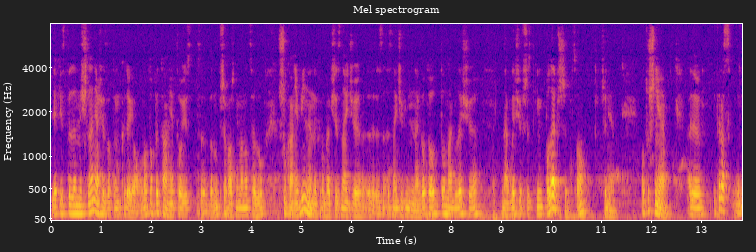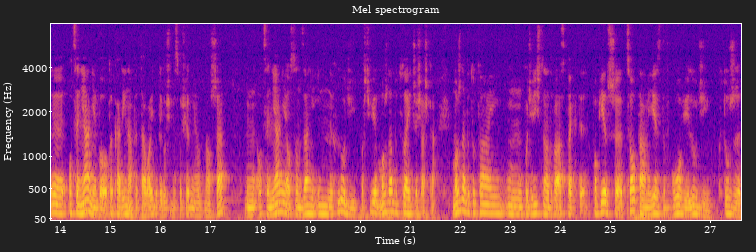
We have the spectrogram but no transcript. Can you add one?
Jakie style myślenia się za tym kryją? No to pytanie to jest, no, przeważnie ma na celu szukanie winnych, no bo jak się znajdzie, znajdzie winnego, to, to nagle, się, nagle się wszystkim polepszy, co? Czy nie? Otóż nie. E, I teraz e, ocenianie, bo o to Karina pytała i do tego się bezpośrednio odnoszę. Mm, Ocenianie, osądzanie innych ludzi. Właściwie można by tutaj, cześć Aśka, można by tutaj mm, podzielić to na dwa aspekty. Po pierwsze, co tam jest w głowie ludzi, którzy,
